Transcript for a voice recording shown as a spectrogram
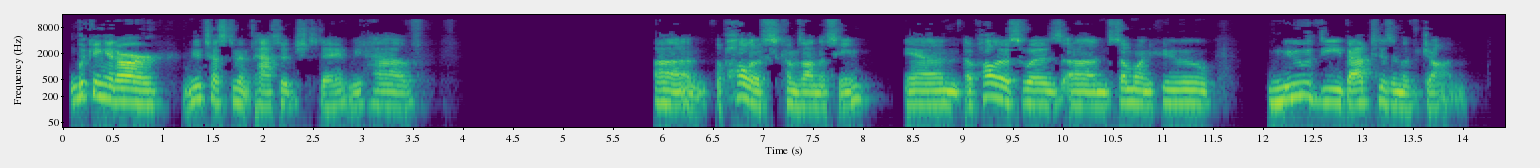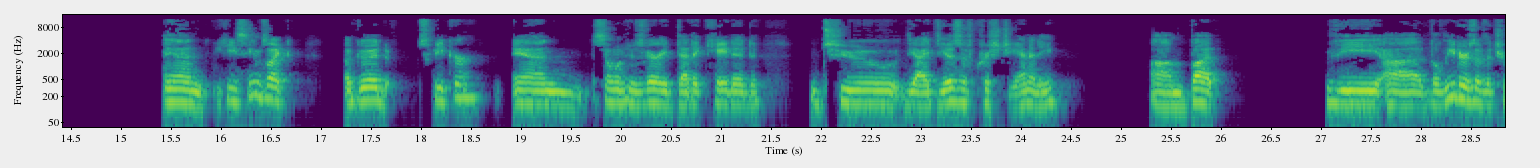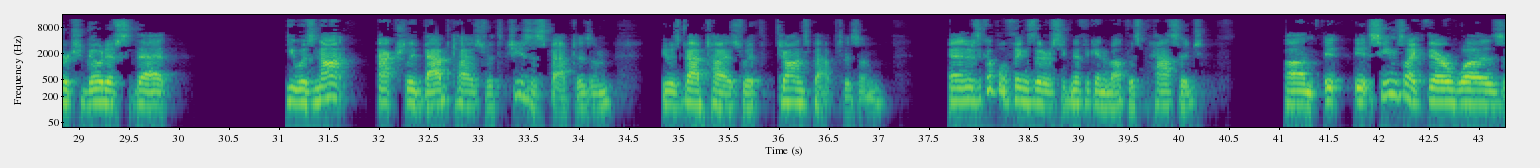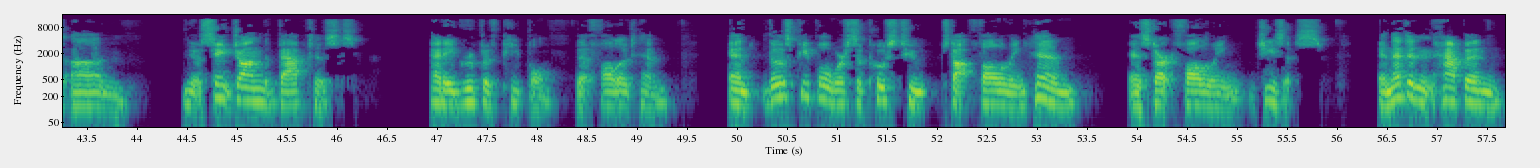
looking at our New Testament passage today, we have um, Apollos comes on the scene, and Apollos was um, someone who knew the baptism of John, and he seems like a good speaker and someone who's very dedicated to the ideas of Christianity. Um, but the uh, the leaders of the church noticed that he was not actually baptized with Jesus' baptism; he was baptized with John's baptism. And there's a couple of things that are significant about this passage. Um, it it seems like there was, um, you know, Saint John the Baptist had a group of people that followed him, and those people were supposed to stop following him and start following Jesus. And that didn't happen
